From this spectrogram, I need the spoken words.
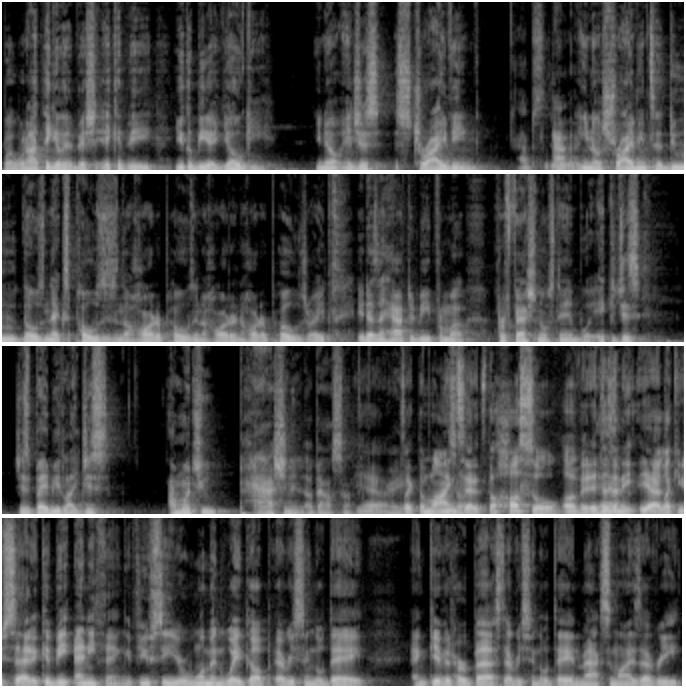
But when I think of ambition, it could be you could be a yogi, you know, and just striving Absolutely. you know, striving to do those next poses and the harder pose and the harder and harder pose, right? It doesn't have to be from a professional standpoint. It could just, just baby, like just, I want you passionate about something. Yeah, right? it's like the mindset. So- it's the hustle of it. It Yeah. doesn't. Yeah, like you said, it could be anything. If you see your woman wake up every single day and give it her best every single day and maximize every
